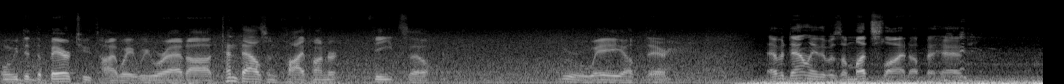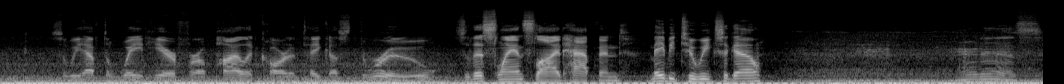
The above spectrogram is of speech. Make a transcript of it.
When we did the Beartooth Highway, we were at uh, 10,500 feet, so we were way up there. Evidently there was a mudslide up ahead. So we have to wait here for a pilot car to take us through. So this landslide happened maybe two weeks ago. There it is.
